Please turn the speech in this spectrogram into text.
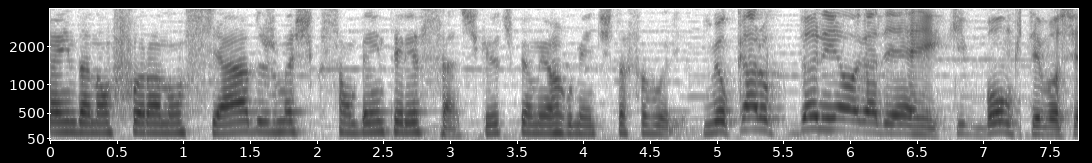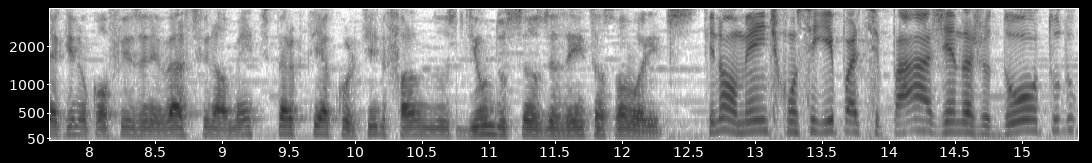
ainda não foram anunciados, mas que são bem interessantes, escritos pelo meu argumentista favorito. Meu caro Daniel HDR, que bom que ter você aqui no Confins do Universo finalmente. Espero que tenha curtido falando de um dos seus desenhos favoritos. Finalmente consegui participar, a agenda ajudou, tudo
